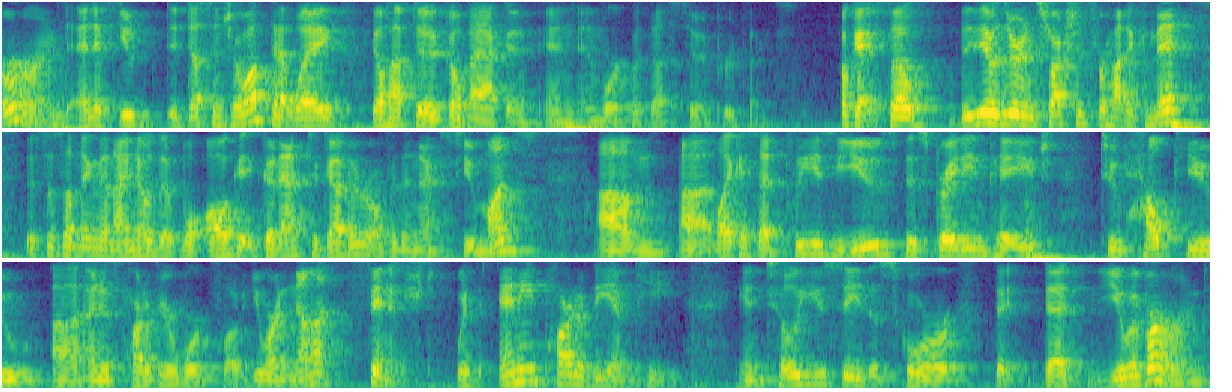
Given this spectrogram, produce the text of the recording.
earned. And if you it doesn't show up that way, you'll have to go back and, and, and work with us to improve things. Okay, so these are instructions for how to commit. This is something that I know that we'll all get good at together over the next few months. Um, uh, like I said, please use this grading page to help you uh, and it's part of your workflow. You are not finished with any part of the MP until you see the score that, that you have earned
